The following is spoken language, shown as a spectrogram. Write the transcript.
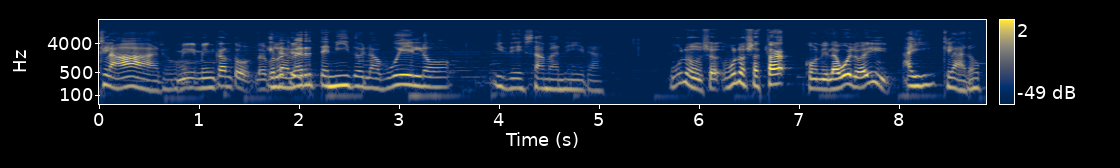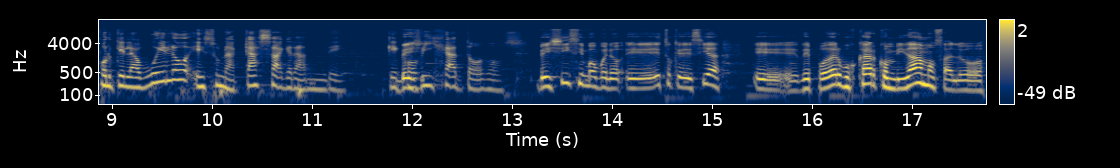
Claro. me, me encantó. La el que haber tenido el abuelo y de esa manera. uno ya, uno ya está con el abuelo ahí. Ahí, claro, porque el abuelo es una casa grande que Bell- cobija a todos. Bellísimo, bueno, eh, esto que decía eh, de poder buscar, convidamos a los,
